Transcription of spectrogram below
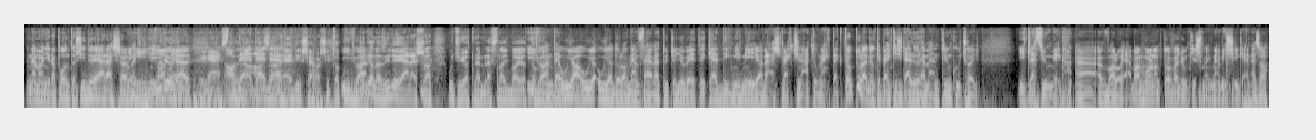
nem annyira pontos időjárással, vagy Így van, idővel, Igen, de, de, de, de, eddig se hasított. Így van. Nagyon az időjárással, úgyhogy ott nem lesz nagy bajotok. így van, de új, a- új, a- új a dolog nem felvett, úgyhogy jövő eddig még négy adást megcsináltunk nektek. Tu- Tulajdonképpen kicsit előre mentünk, úgyhogy itt leszünk még valójában. Holnaptól vagyunk is, meg nem is. Igen, ez a,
